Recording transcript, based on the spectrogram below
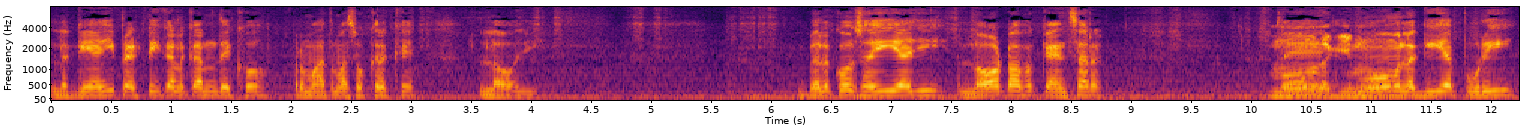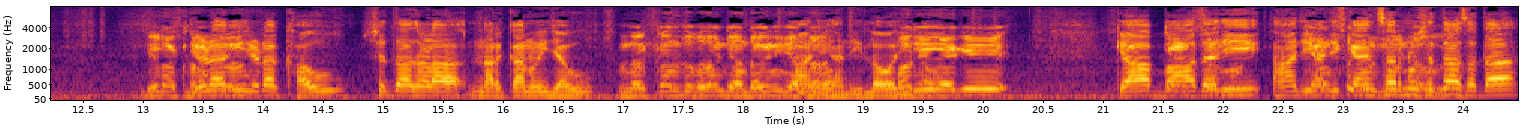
ਲੱਗੇ ਆ ਜੀ ਪ੍ਰੈਕਟੀਕਲ ਕਰਨ ਦੇਖੋ ਪ੍ਰਮਾਤਮਾ ਸੁੱਖ ਰੱਖੇ। ਲਓ ਜੀ। ਬਿਲਕੁਲ ਸਹੀ ਹੈ ਜੀ ਲੋਟ ਆਫ ਕੈਂਸਰ ਮੋਮ ਲੱਗੀ ਮੋਮ। ਲੱਗੀ ਹੈ ਪੂਰੀ। ਜਿਹੜਾ ਜਿਹੜਾ ਕੀ ਜਿਹੜਾ ਖਾਊ ਸਿੱਧਾ ਸਾਲਾ ਨਰਕਾਂ ਨੂੰ ਹੀ ਜਾਊ। ਨਰਕਾਂ ਨੂੰ ਤਾਂ ਪਤਾ ਨਹੀਂ ਜਾਂਦਾ ਕਿ ਨਹੀਂ ਜਾਂਦਾ। ਹਾਂਜੀ ਹਾਂਜੀ ਲਓ ਪਰ ਜੀ ਇਹ ਲਓ। ਹੈ ਕਿ ਕਿਆ ਬਾਤ ਹੈ ਜੀ। ਹਾਂਜੀ ਹਾਂਜੀ ਕੈਂਸਰ ਨੂੰ। ਸਿੱਧਾ ਸੱਦਾ।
